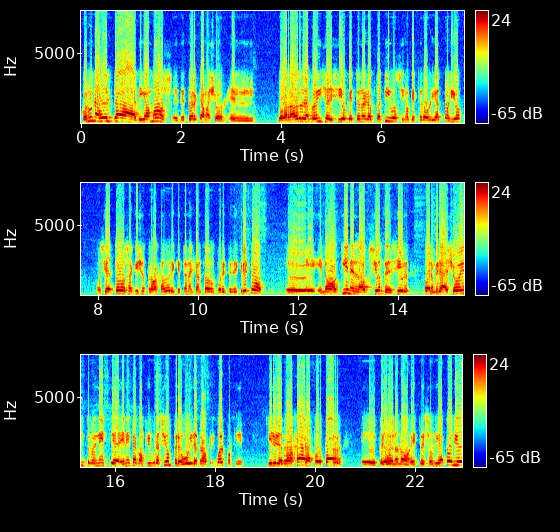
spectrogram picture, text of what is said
con una vuelta, digamos, de tuerca mayor. El gobernador de la provincia decidió que esto no era optativo, sino que esto era obligatorio, o sea, todos aquellos trabajadores que están alcanzados por este decreto eh, no tienen la opción de decir, bueno, mira, yo entro en, este, en esta configuración, pero voy a ir a trabajar igual porque quiero ir a trabajar, aportar, eh, pero bueno, no, esto es obligatorio,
